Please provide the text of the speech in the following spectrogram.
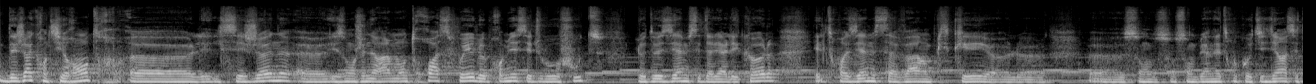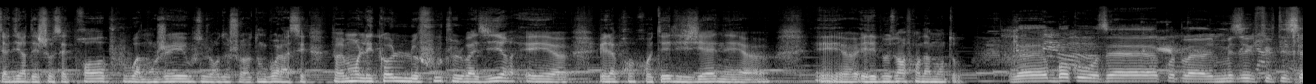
Déjà, quand ils rentrent, euh, ces jeunes, euh, ils ont généralement trois souhaits. Le premier, c'est de jouer au foot. Le deuxième, c'est d'aller à l'école. Et le troisième, ça va impliquer euh, le, euh, son, bien-être au quotidien, c'est-à-dire des chaussettes propres ou à manger ou ce genre de choses. Donc voilà, c'est vraiment l'école, le foot, le loisir et, euh, la propreté, l'hygiène et, les besoins fondamentaux. J'aime beaucoup, j'écoute la musique 50 Cent,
